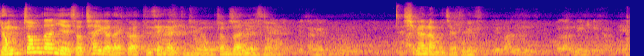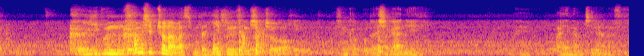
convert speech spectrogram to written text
0점 단위에서 차이가 날 것 같은 생각이 드네요. 0점 단위에서 시간을 한번 제가 보겠습니다. 2분 30초 남았습니다. 2분 30초. 생각보다 시간이 네, 많이 남지는 않았습니다.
